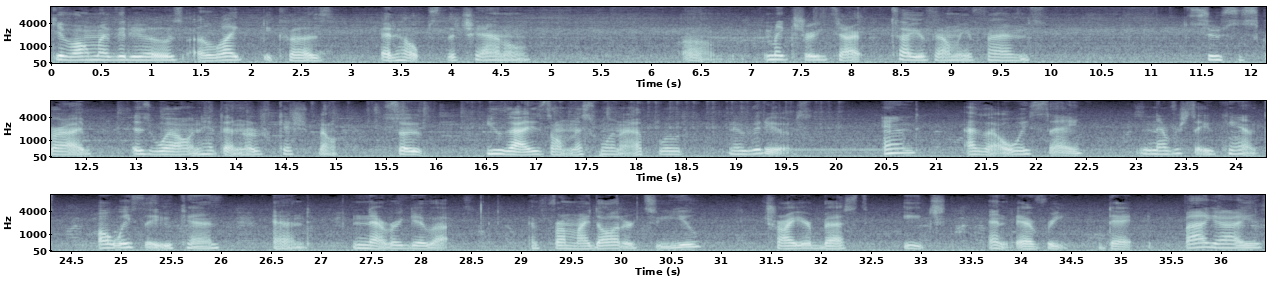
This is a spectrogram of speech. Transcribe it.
Give all my videos a like because it helps the channel. Um, make sure you tell your family and friends to subscribe as well and hit that notification bell so you guys don't miss when I upload new videos. And as I always say, never say you can't, always say you can, and never give up. And from my daughter to you, try your best each and every day. Bye, guys.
